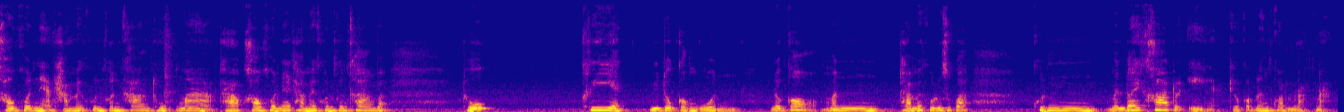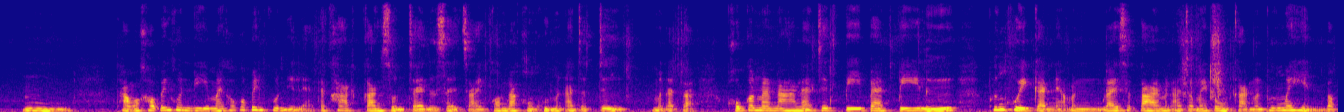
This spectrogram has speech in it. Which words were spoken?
เขาคนเนี้ยทำให้คุณค่อนข้างทุกข์มากถ้าเขาคนเนี้ยทำให้คนค่อนข้างแบบ ทุกข์เครียดวิตกกังวล แล้วก็มันทำให้คุณรู้สึกว่า คุณมันด้อยค่าตัวเองอะเกี่ยวกับเรื่องความรักนะอืม ถามว่าเขาเป็นคนดีไหมเขาก็เป็นคนนี่แหละ แต่ขาดการสนใจหรือใส่ใจความรักของคุณมันอาจจะจืด มันอาจจะคบกันมานานแล้วเจ็ดปีแปดปีหรือเพิ่งคุยกันเนี่ย มันไลฟ์สไตล์มันอาจจะไม่ตรงกัน มันเพิ่งไม่เห็นแบบ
